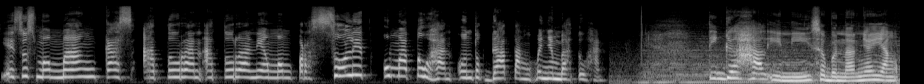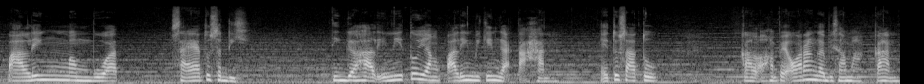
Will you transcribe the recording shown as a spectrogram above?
Yesus memangkas aturan-aturan yang mempersulit umat Tuhan untuk datang menyembah Tuhan. Tiga hal ini sebenarnya yang paling membuat saya tuh sedih. Tiga hal ini tuh yang paling bikin nggak tahan. Yaitu satu, kalau sampai orang nggak bisa makan.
